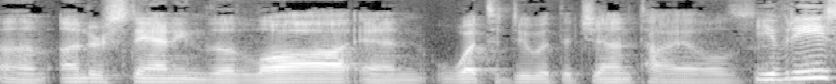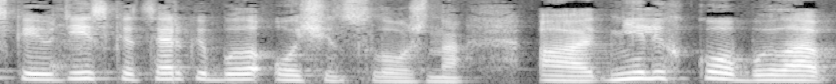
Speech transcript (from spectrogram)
um, understanding the law and what to do with the Gentiles. Еврейской и иудейской церкви было очень сложно. А, Нелегко было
